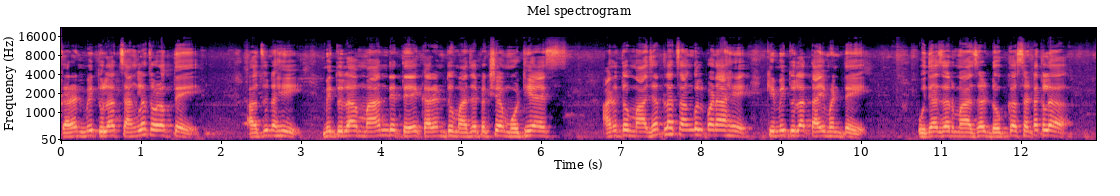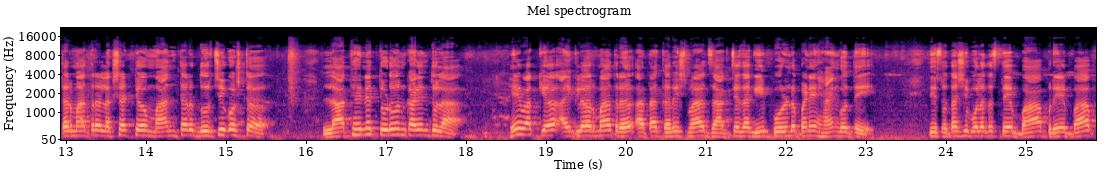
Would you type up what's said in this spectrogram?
कारण मी तुला चांगलंच ओळखते. अजूनही मी तुला मान देते कारण तू माझ्यापेक्षा मोठी आहेस आणि तो माझ्यातला चांगुलपणा आहे की मी तुला ताई म्हणते. उद्या जर माझं डोकं सटकलं तर मात्र लक्षात ठेव मान तर दूरची गोष्ट. लाथेने तुडवून काढेन तुला. हे वाक्य ऐकल्यावर मात्र आता करिश्मा जागच्या जागी पूर्णपणे हँग होते. ती स्वतःशी बोलत असते बाप रे बाप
